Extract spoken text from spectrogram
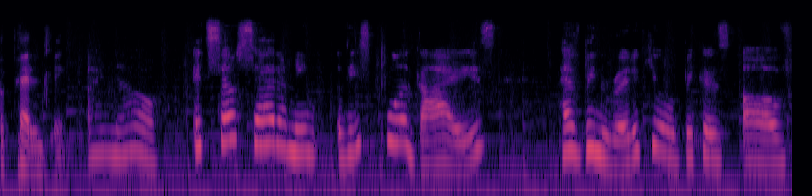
Apparently, I know. It's so sad. I mean, these poor guys have been ridiculed because of,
